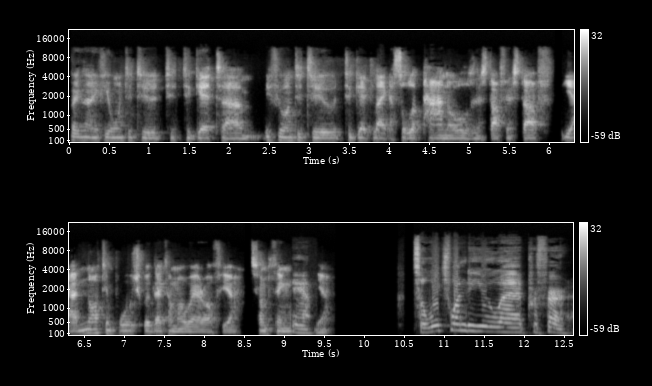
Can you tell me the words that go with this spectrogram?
for example, if you wanted to to to get um, if you wanted to to get like a solar panels and stuff and stuff, yeah, not in Portugal that I'm aware of. Yeah, something. Yeah, yeah. So, which one do you uh, prefer?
